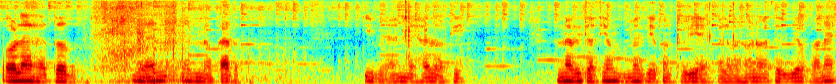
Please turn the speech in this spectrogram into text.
Hola a todos. Me han ennocado. Y me han dejado aquí. Una habitación medio construida que a lo mejor no a servir para nada.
